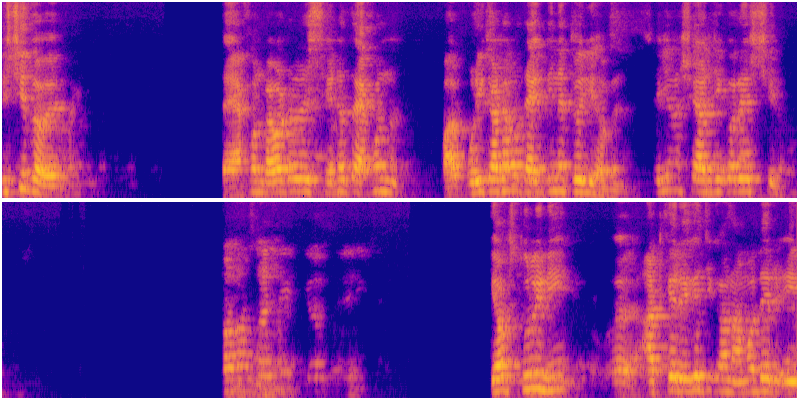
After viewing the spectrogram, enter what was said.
নিশ্চিতভাবে। তা এখন ব্যাপারটা সেটা তো এখন পরিকাঠামো তো একদিনে তৈরি হবে না। সেই জন্য সে আরজি করে এসেছিল। কিয়ক্স তুলিনি আটকে রেখেছি কারণ আমাদের এই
